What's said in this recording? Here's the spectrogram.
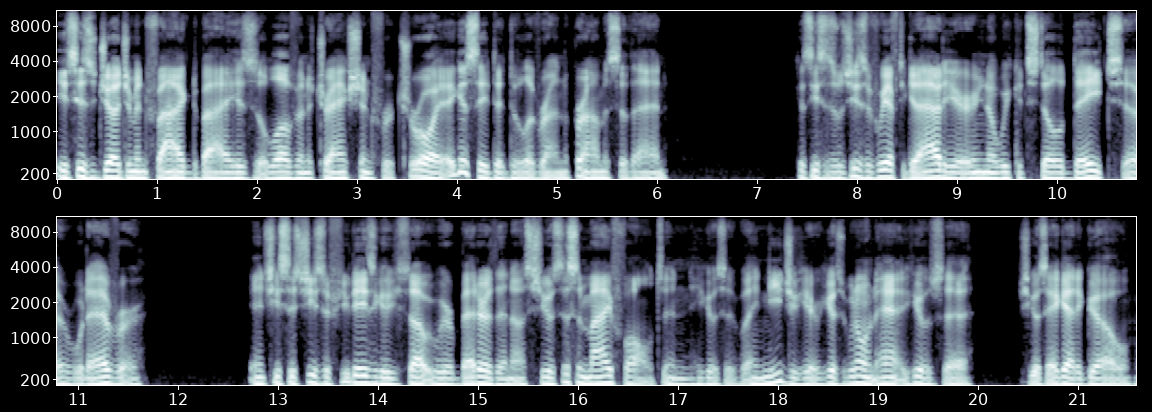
is his judgment fogged by his love and attraction for Troi? I guess they did deliver on the promise of that. Because he says, well, geez, if we have to get out of here, you know, we could still date or whatever. And she says, geez, a few days ago you thought we were better than us. She goes, this is my fault. And he goes, I need you here. He goes, we don't have, he goes, uh, she goes, I got to go.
